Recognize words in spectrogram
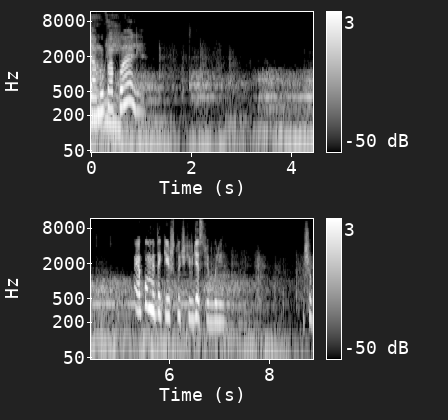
Куда мы попали? Я помню, такие штучки в детстве были. Еще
